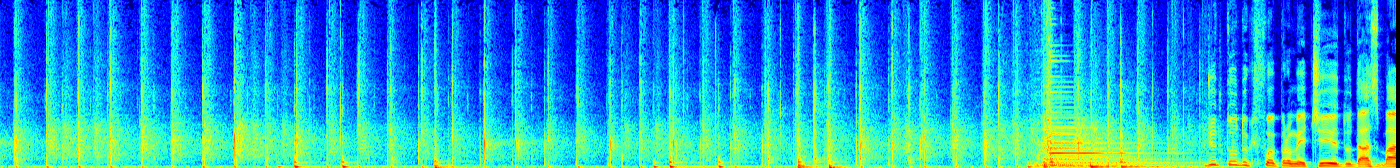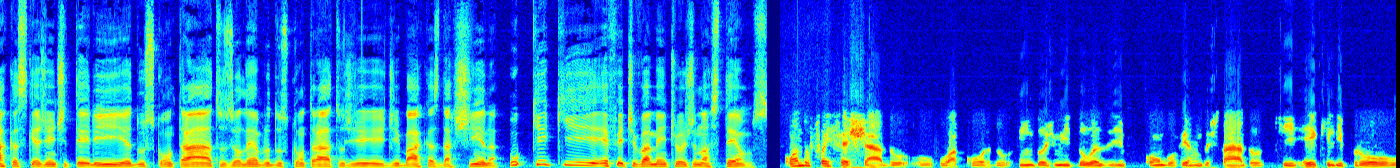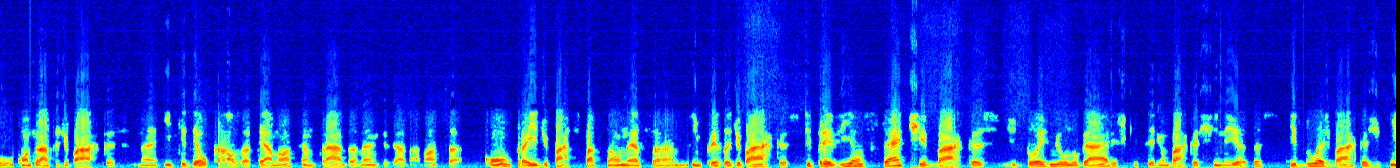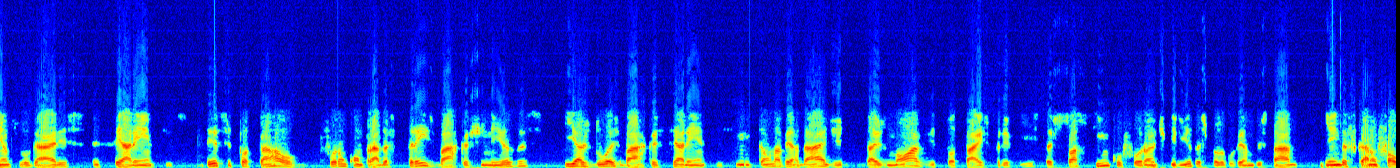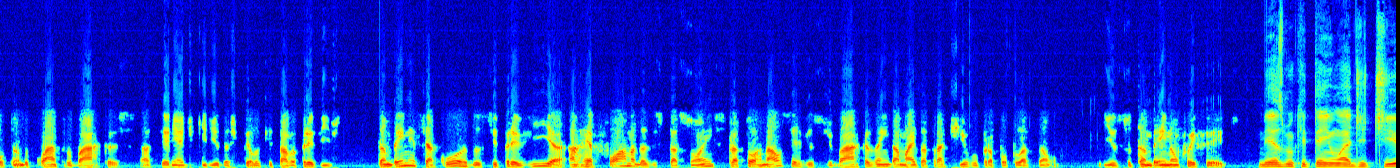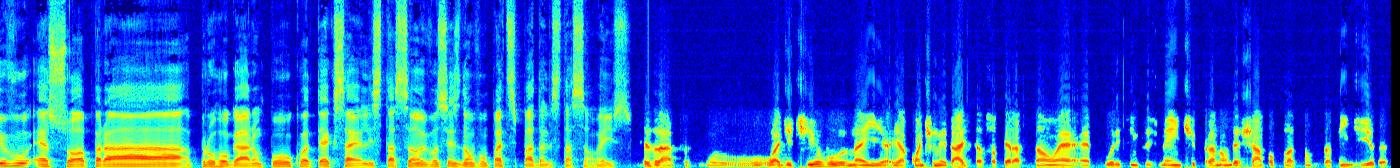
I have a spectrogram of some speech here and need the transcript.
De tudo que foi prometido, das barcas que a gente teria, dos contratos, eu lembro dos contratos de, de barcas da China. O que, que efetivamente hoje nós temos? Quando foi fechado o, o, acordo em 2012 com o governo do estado, que reequilibrou o contrato de barcas, né, e que deu causa até a nossa entrada, né, quer dizer, a nossa compra aí de participação nessa empresa de barcas, se previam sete barcas de 2 mil lugares, que seriam barcas chinesas, e duas barcas de 500 lugares cearenses. Desse total, foram compradas três barcas chinesas e as duas barcas cearenses. Então, na verdade, das nove totais previstas, só cinco foram adquiridas pelo governo do estado e ainda ficaram faltando quatro barcas a serem adquiridas pelo que estava previsto. Também nesse acordo se previa a reforma das estações para tornar o serviço de barcas ainda mais atrativo para a população. Isso também não foi feito mesmo que tenha um aditivo, é só para prorrogar um pouco até que saia a licitação e vocês não vão participar da licitação, é isso? Exato. O, o aditivo né, e, e, a continuidade dessa operação é, é pura e simplesmente para não deixar a população desatendida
